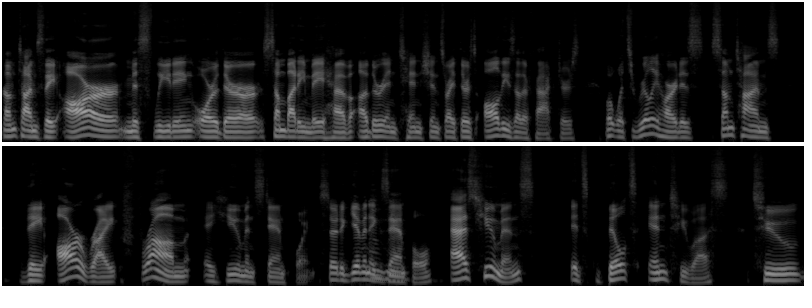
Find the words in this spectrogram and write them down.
sometimes they are misleading, or there are somebody may have other intentions. Right. There's all these other factors. But what's really hard is sometimes they are right from a human standpoint. So to give an mm-hmm. example, as humans, it's built into us to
